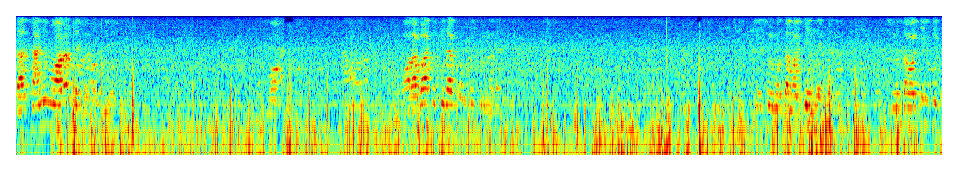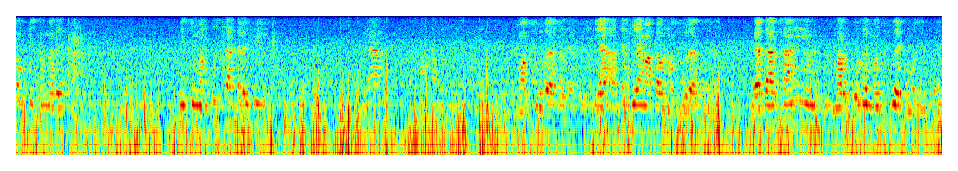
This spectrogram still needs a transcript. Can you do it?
دا ثاني معرب دی الفيكم في ماذا؟ في منقوص تحت الفيل نعم مقصودة يا أصل يا ما قبل مقصودة غدا ثاني مرفوض مقصودة موجود ہے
